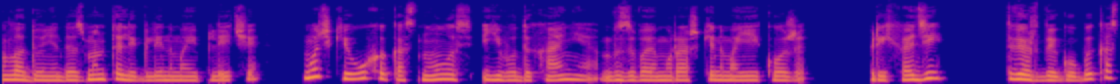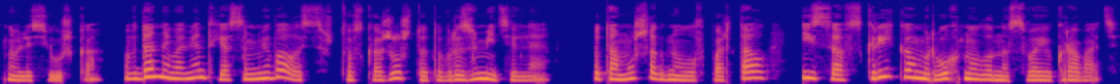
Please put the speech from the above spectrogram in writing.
Ладони Дезмонта легли на мои плечи. Мочки уха коснулось его дыхания, вызывая мурашки на моей коже. «Приходи». Твердые губы коснулись ушка. В данный момент я сомневалась, что скажу что-то вразумительное, потому шагнула в портал и со вскриком рухнула на свою кровать.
